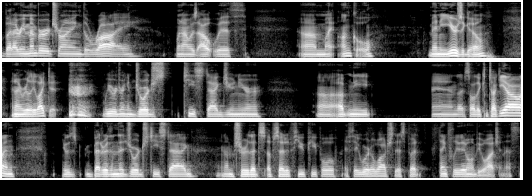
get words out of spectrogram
But I remember trying the rye when I was out with um, my uncle many years ago, and I really liked it. we were drinking George T. Stagg Jr. Uh, neat, and I saw the Kentucky Owl, and it was better than the George T. Stagg. And I'm sure that's upset a few people if they were to watch this, but thankfully they won't be watching this.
